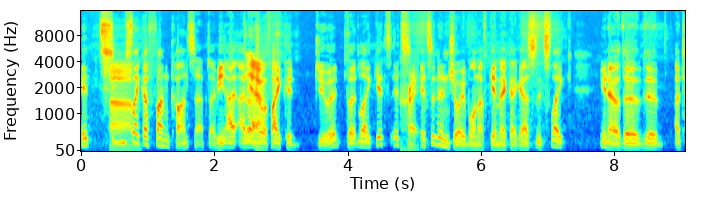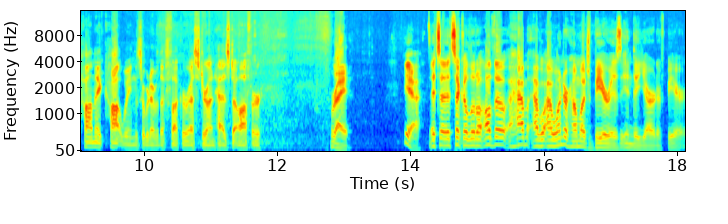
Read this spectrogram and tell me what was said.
It seems Um, like a fun concept. I mean, I, I don't Yeah. know if I could do it, but like it's it's Right. it's an enjoyable enough gimmick, I guess. It's like, you know, the the atomic hot wings or whatever the fuck a restaurant has to offer. Right. Yeah, it's a, it's like a little. Although, how, I I wonder how much beer is in the yard of beer.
